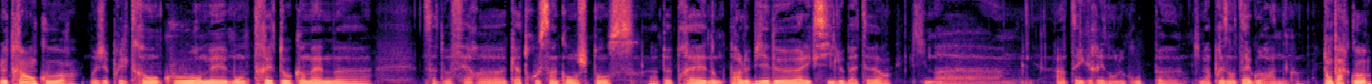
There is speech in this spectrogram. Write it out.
le train en cours? Moi j'ai pris le train en cours, mais bon très tôt quand même. euh, ça doit faire euh, 4 ou 5 ans je pense, à peu près. Donc par le biais de Alexis, le batteur, qui m'a intégré dans le groupe, euh, qui m'a présenté à Goran. Quoi. Ton parcours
